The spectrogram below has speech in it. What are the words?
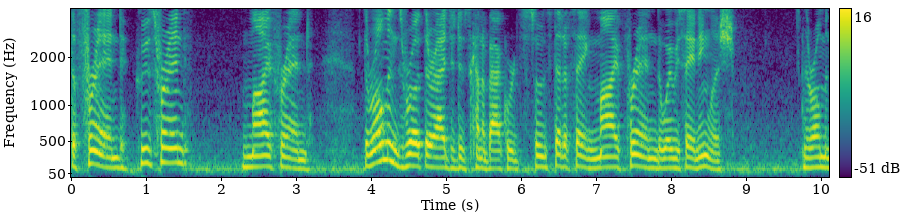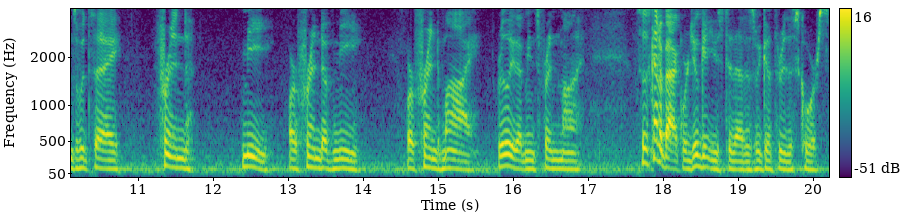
the friend. Whose friend? My friend. The Romans wrote their adjectives kind of backwards. So instead of saying my friend the way we say in English, the Romans would say friend me or friend of me or friend my. Really, that means friend my. So it's kind of backwards. You'll get used to that as we go through this course.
